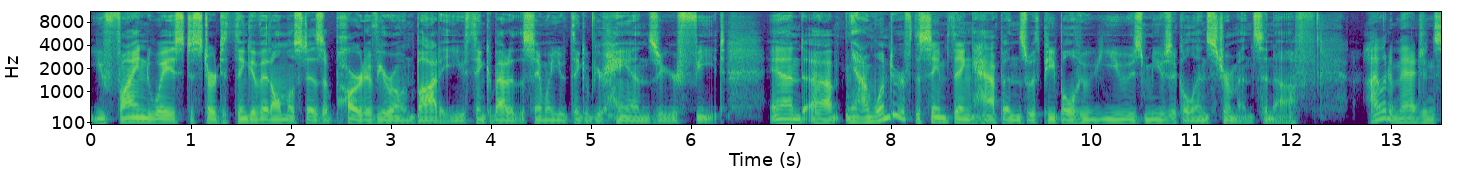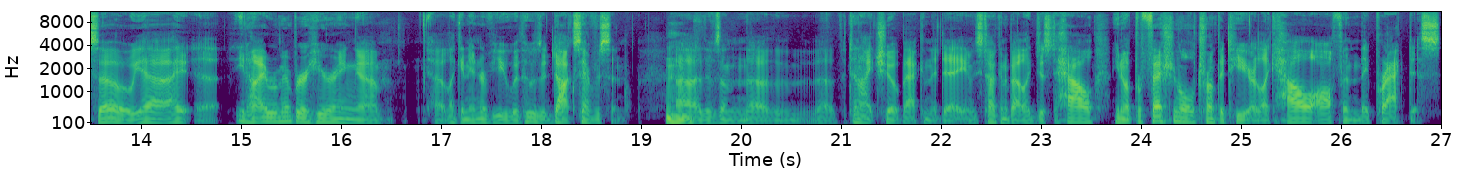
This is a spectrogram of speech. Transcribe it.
you find ways to start to think of it almost as a part of your own body. You think about it the same way you'd think of your hands or your feet. And uh, yeah, I wonder if the same thing happens with people who use musical instruments enough. I would imagine so. Yeah, I uh, you know I remember hearing um, uh, like an interview with who was it Doc Severinsen. Uh, that was on the, the, the Tonight Show back in the day, and he was talking about like just how you know a professional trumpeter, like how often they practice,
